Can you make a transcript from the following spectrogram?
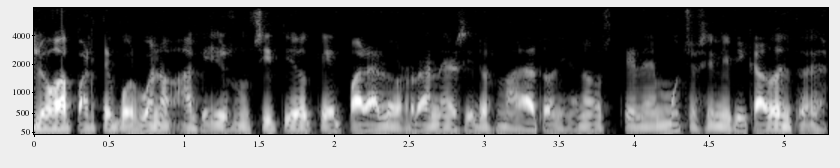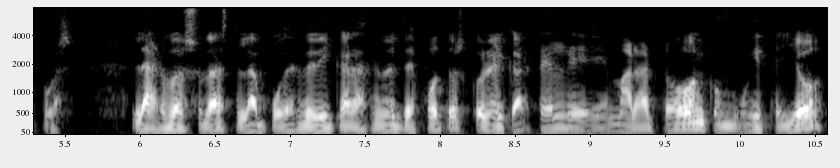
luego aparte, pues bueno, aquello es un sitio que para los runners y los maratonianos tiene mucho significado, entonces pues las dos horas te la puedes dedicar haciéndote fotos con el cartel de maratón, como hice yo,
